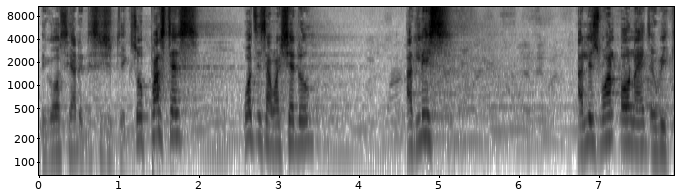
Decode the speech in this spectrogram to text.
because he had a decision to take. So, pastors, what is our schedule? At least, at least one all night a week.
